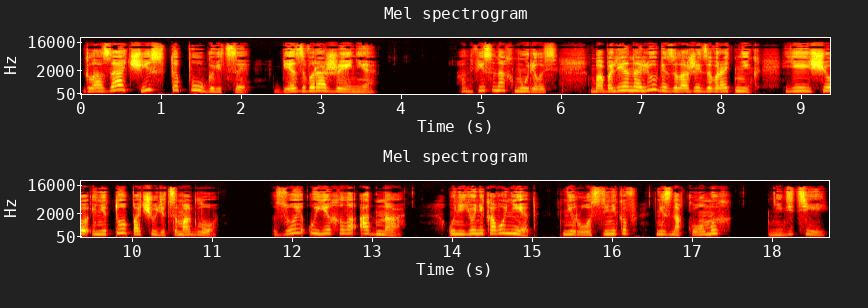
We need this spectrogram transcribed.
глаза чисто пуговицы, без выражения. Анфиса нахмурилась. Баба Лена любит заложить за воротник, ей еще и не то почудиться могло. Зоя уехала одна. У нее никого нет, ни родственников, ни знакомых, ни детей.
